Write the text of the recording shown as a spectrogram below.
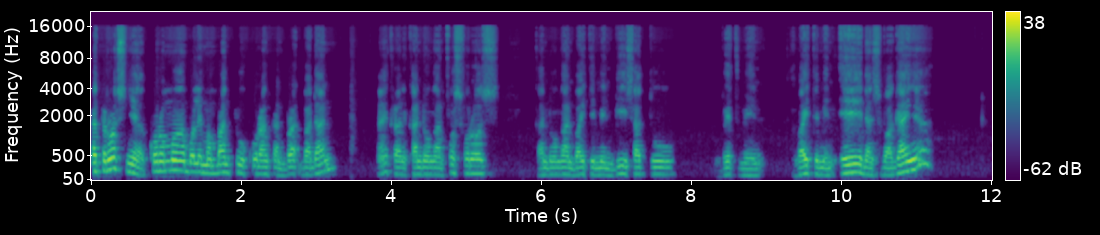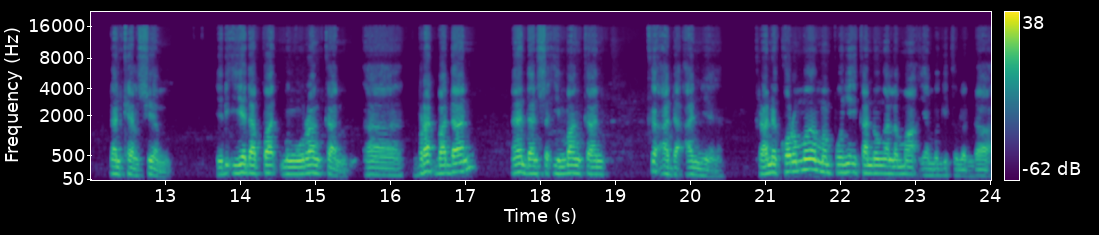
Seterusnya, kurma boleh membantu kurangkan berat badan eh, kerana kandungan fosforus kandungan vitamin B1, vitamin vitamin A dan sebagainya dan kalsium. Jadi ia dapat mengurangkan uh, berat badan eh, dan seimbangkan keadaannya. Kerana korma mempunyai kandungan lemak yang begitu rendah.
